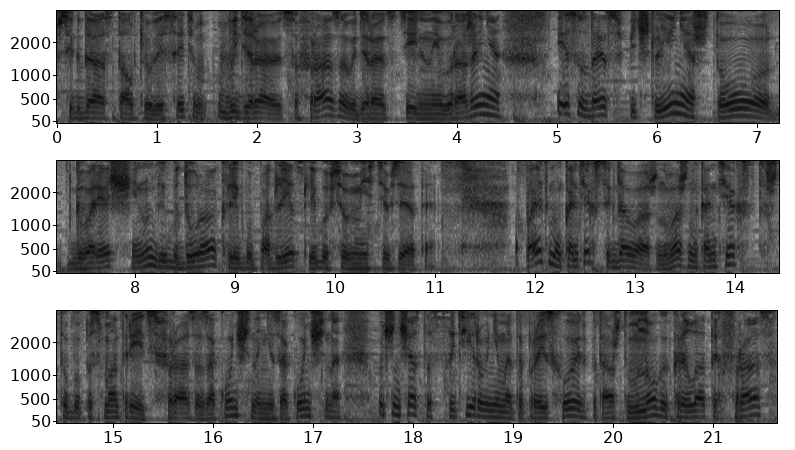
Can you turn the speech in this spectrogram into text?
всегда сталкивались с этим. Выдираются фразы, выдираются иные выражения, и создается впечатление, что говорящий, ну, либо дурак, либо подлец, либо все вместе взятое. Поэтому контекст всегда важен. Важен контекст, чтобы посмотреть, фраза закончена, не закончена. Очень часто с цитированием это происходит, потому что много крылатых фраз,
